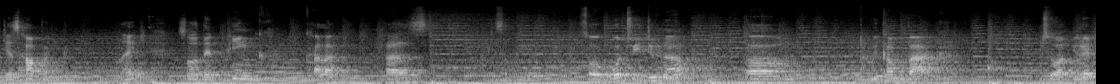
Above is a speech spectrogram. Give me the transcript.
it has happened. So the pink color has disappeared. So what we do now um, we come back to our burette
